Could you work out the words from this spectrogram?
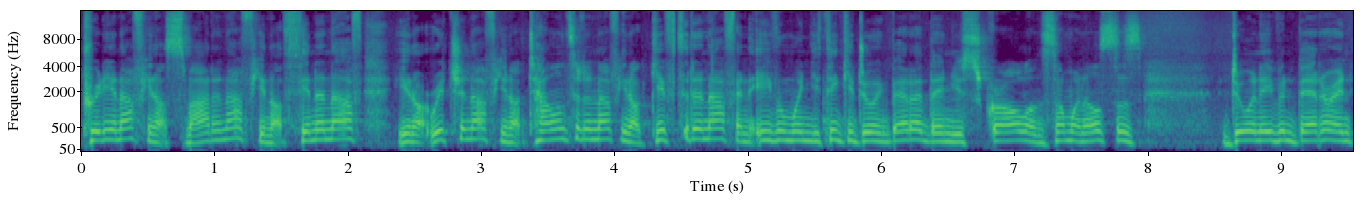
pretty enough, you're not smart enough, you're not thin enough, you're not rich enough, you're not talented enough, you're not gifted enough. And even when you think you're doing better, then you scroll and someone else is doing even better. And,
